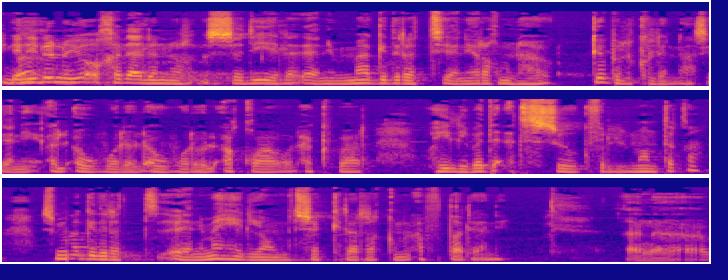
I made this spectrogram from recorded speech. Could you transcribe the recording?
يعني لأنه يؤخذ على إنه السعودية يعني ما قدرت يعني رغم إنها قبل كل الناس يعني الأول والاول والأقوى والأكبر وهي اللي بدأت السوق في المنطقة بس ما قدرت يعني ما هي اليوم تشكل الرقم الأفضل يعني؟ أنا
